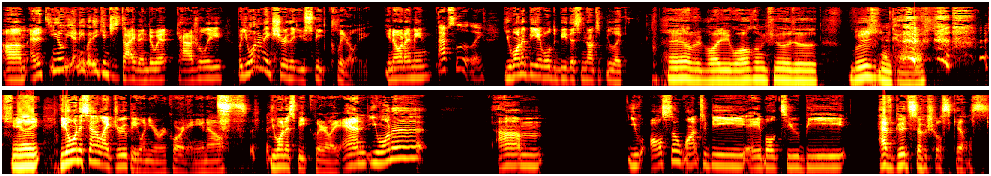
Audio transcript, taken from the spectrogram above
Um, and it's you know anybody can just dive into it casually, but you want to make sure that you speak clearly. You know what I mean? Absolutely. You want to be able to be this and not to be like, "Hey everybody, welcome to the Brisbane cast." you don't want to sound like droopy when you're recording. You know, you want to speak clearly, and you want to, um, you also want to be able to be have good social skills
